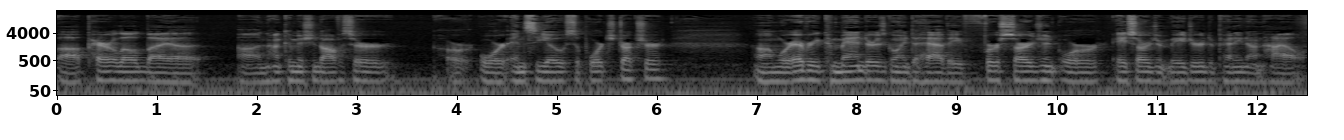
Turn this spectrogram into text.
uh, paralleled by a, a non-commissioned officer or, or NCO support structure, um, where every commander is going to have a first sergeant or a sergeant major, depending on how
